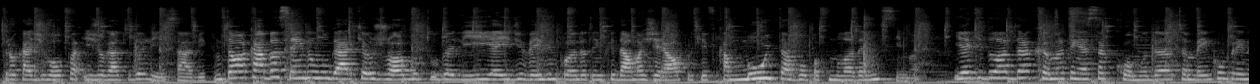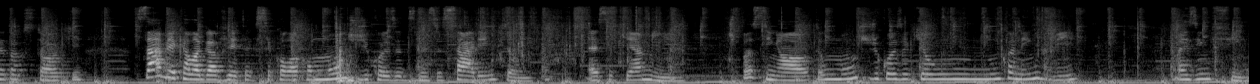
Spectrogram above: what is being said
trocar de roupa e jogar tudo ali, sabe? Então acaba sendo um lugar que eu jogo tudo ali e aí de vez em quando eu tenho que dar uma geral porque fica muita roupa acumulada ali em cima. E aqui do lado da cama tem essa cômoda, também comprei na Tokstok. Sabe aquela gaveta que você coloca um monte de coisa desnecessária? Então, essa aqui é a minha. Tipo assim, ó, tem um monte de coisa que eu nunca nem vi. Mas enfim.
